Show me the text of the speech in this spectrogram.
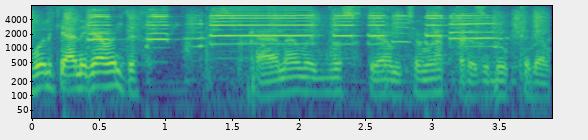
बोल की आणि काय म्हणते? काय ना मग बसते आमच्या म्हाताऱ्याचं डोकं दाब.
